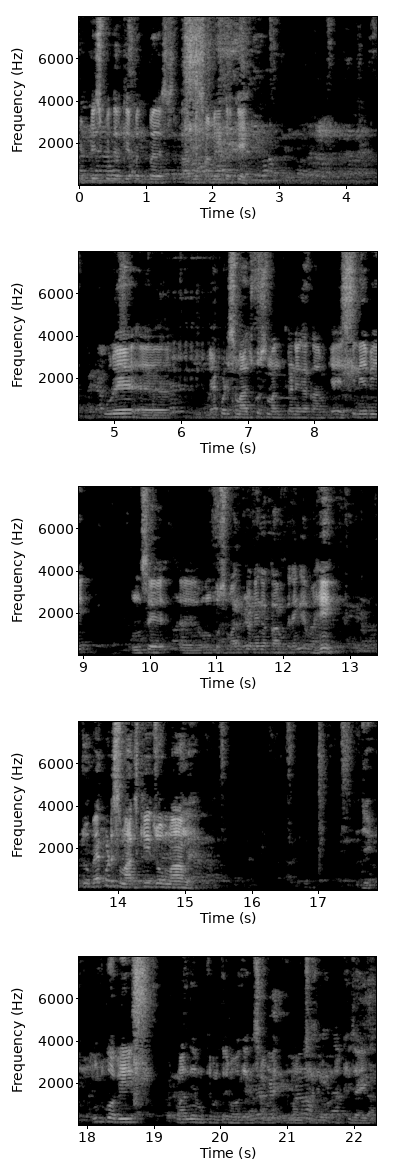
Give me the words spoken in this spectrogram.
डिप्टी स्पीकर के पद पर सरकार में शामिल करके पूरे बैकवर्ड समाज को सम्मानित करने का काम किया। इसके लिए भी उनसे उनको सम्मानित करने का काम करेंगे वहीं जो बैकवर्ड समाज की जो मांग है, जी, उनको भी माननीय मुख्यमंत्री महोदय के सामने तमाम चीज़ें रखी जाएगी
